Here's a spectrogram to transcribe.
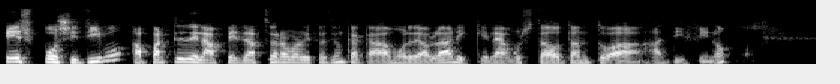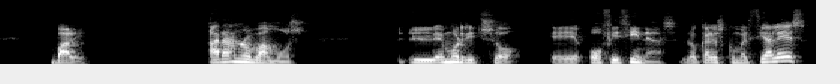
Es positivo, aparte de la pedazo de revalorización que acabamos de hablar y que le ha gustado tanto a, a Tiffy, ¿no? Vale, Ahora nos vamos. Le hemos dicho, eh, oficinas, locales comerciales,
